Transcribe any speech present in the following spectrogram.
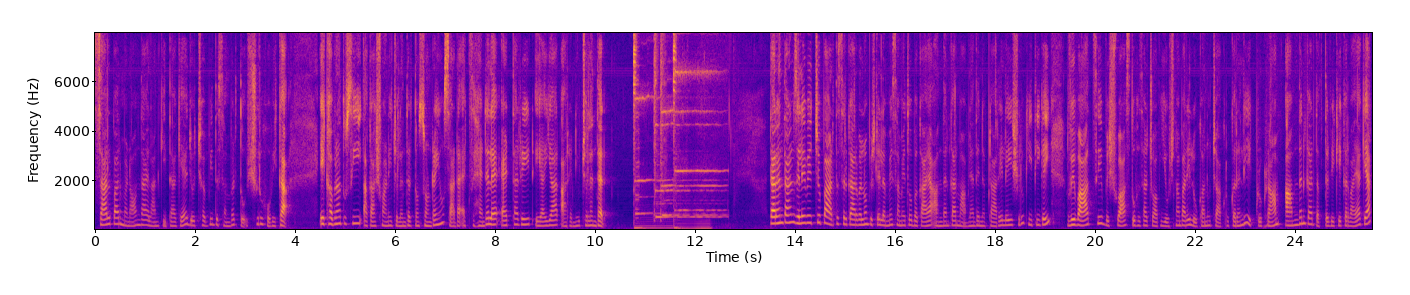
ਸਾਲ ਭਰ ਮਨਾਉਣ ਦਾ ਐਲਾਨ ਕੀਤਾ ਗਿਆ ਜੋ 26 ਦਸੰਬਰ ਤੋਂ ਸ਼ੁਰੂ ਹੋਵੇਗਾ। ਇਹ ਖਬਰਾਂ ਤੁਸੀਂ ਆਕਾਸ਼ਵਾਣੀ ਜਲੰਧਰ ਤੋਂ ਸੁਣ ਰਹੇ ਹੋ। ਸਾਡਾ ਐਕਸ ਹੈਂਡਲ ਹੈ @airrnu ਜਲੰਧਰ। ਤਰਨਤਾਰਨ ਜ਼ਿਲ੍ਹੇ ਵਿੱਚ ਭਾਰਤ ਸਰਕਾਰ ਵੱਲੋਂ ਪਿਛਲੇ ਲੰਮੇ ਸਮੇਂ ਤੋਂ ਬਕਾਇਆ ਆਮਦਨ ਕਰ ਮਾਮਲਿਆਂ ਦੇ ਨਿਪਟਾਰੇ ਲਈ ਸ਼ੁਰੂ ਕੀਤੀ ਗਈ। ਵਿਵਾਦ ਸੇ ਵਿਸ਼ਵਾਸ 2024 ਯੋਜਨਾ ਬਾਰੇ ਲੋਕਾਂ ਨੂੰ ਜਾਗਰੂਕ ਕਰਨ ਲਈ ਇੱਕ ਪ੍ਰੋਗਰਾਮ ਆਮਦਨ ਕਰ ਦਫ਼ਤਰ ਵਿਖੇ ਕਰਵਾਇਆ ਗਿਆ।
